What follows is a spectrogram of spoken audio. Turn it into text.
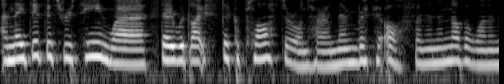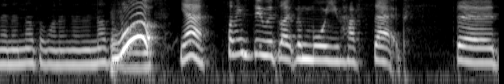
and they did this routine where they would like stick a plaster on her and then rip it off and then another one and then another one and then another one What? yeah something to do with like the more you have sex the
